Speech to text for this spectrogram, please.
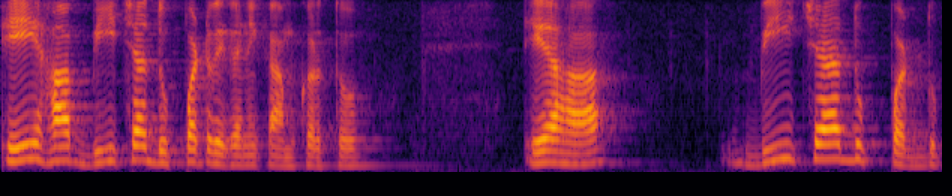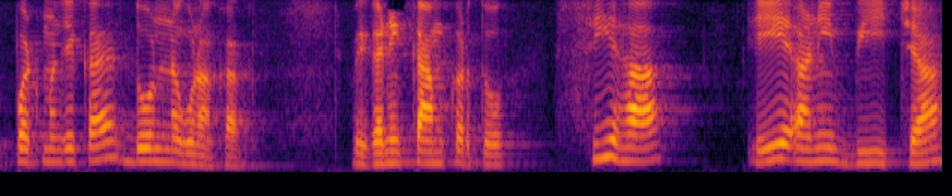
ए हा बीच्या दुप्पट वेगाने काम करतो. ए हा बीच्या दुप्पट. दुप्पट म्हणजे काय? दोन न गुणाकार. वेगाने काम करतो. सी हा ए आणि बीच्या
